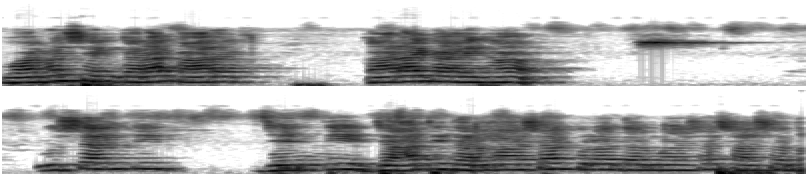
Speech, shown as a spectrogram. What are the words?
वर्णशंकर कार जयंती जाति धर्माश कुलधर्माश शाश्वत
